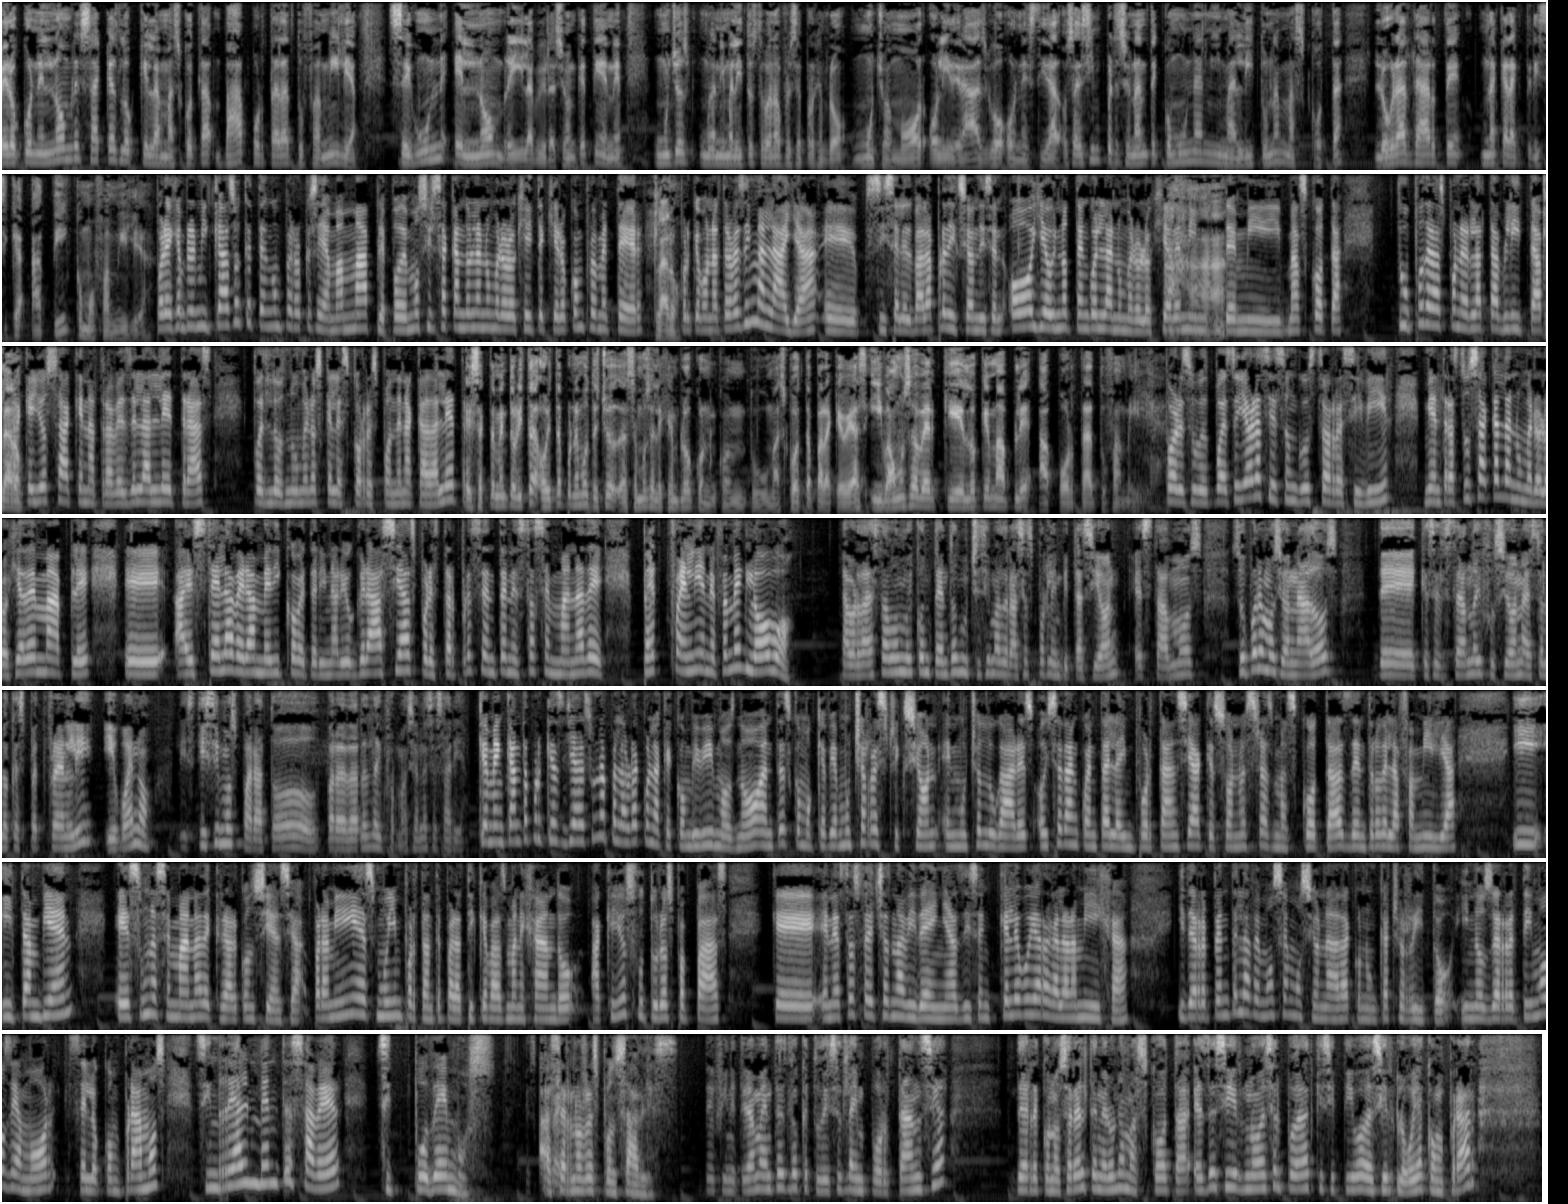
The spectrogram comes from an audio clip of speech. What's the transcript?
Pero con el nombre sacas lo que la mascota va a aportar a tu familia. Según el nombre y la vibración que tiene, muchos animalitos te van a ofrecer, por ejemplo, mucho amor o liderazgo, honestidad. O sea, es impresionante cómo un animalito, una mascota, logra darte una característica a ti como familia. Por ejemplo, en mi caso que tengo un perro que se llama Maple, podemos ir sacando la numerología y te quiero comprometer. Claro. Porque bueno, a través de Himalaya, eh, si se les va la predicción, dicen, oye, hoy no tengo la numerología de mi, de mi mascota. Tú podrás poner la tablita Claro. para que ellos saquen a través de las letras, pues los números que les corresponden a cada letra. Exactamente, ahorita, ahorita ponemos, de hecho, hacemos el ejemplo con, con tu mascota para que veas y vamos a ver qué es lo que Maple aporta a tu familia. Por supuesto, y ahora sí es un gusto recibir, mientras tú sacas la numerología de Maple, eh, a Estela Vera, médico veterinario, gracias por estar presente en esta semana de Pet Friendly en FM Globo. La verdad estamos muy contentos, muchísimas gracias por la invitación. Estamos súper emocionados de que se esté dando difusión a esto lo que es Pet Friendly y bueno, listísimos para todo, para darles la información necesaria. Que me encanta porque es, ya es una palabra con la que convivimos, ¿no? Antes como que había mucha restricción en muchos lugares, hoy se dan cuenta de la importancia que son nuestras mascotas dentro de la familia y, y también es una semana de crear conciencia. Para mí es muy importante para ti que vas manejando aquellos futuros papás que en estas fechas navideñas dicen, ¿qué le voy a regalar a mi hija? Y de repente la vemos emocionada con un cachorrito y nos derretimos de amor, se lo compramos sin realmente saber si podemos hacernos responsables. Definitivamente es lo que tú dices, la importancia de reconocer el tener una mascota. Es decir, no es el poder adquisitivo de decir, lo voy a comprar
